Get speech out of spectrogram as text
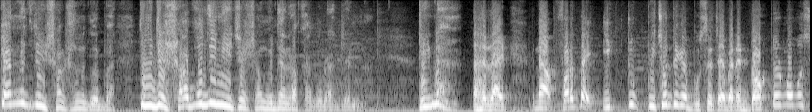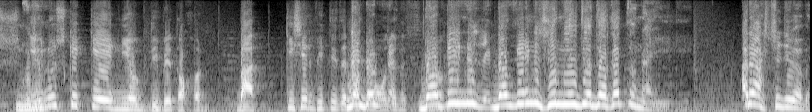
কেমন তুমি সংশোধন করবা? তুমি তো শপথই নিয়েছো সংবিধান রক্ষা করার জন্য। ঠিক না? রাইট না ফরদ ভাই একটু পিছন থেকে বুঝতে চাই মানে ডক্টর মোহাম্মদ ইউনুসকে কে নিয়োগ দিবে তখন? বা কিসের ভিত্তিতে doctor doctor- Muhammad Yunus doctor Yunus- doctor ইউনুসের নিয়োগ দেওয়ার দরকার তো নাই। আরে আশ্চর্য ব্যাপার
